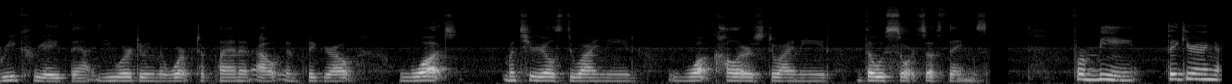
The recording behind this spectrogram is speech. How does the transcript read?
recreate that. You are doing the work to plan it out and figure out what materials do I need, what colors do I need, those sorts of things. For me, figuring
